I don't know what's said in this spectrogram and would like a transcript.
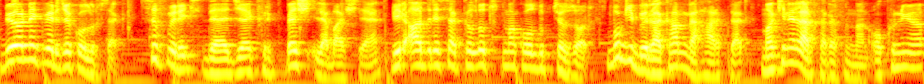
Bir örnek verecek olursak 0xDC45 ile başlayan bir adresi akılda tutmak oldukça zor. Bu gibi rakam ve harfler makineler tarafından okunuyor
